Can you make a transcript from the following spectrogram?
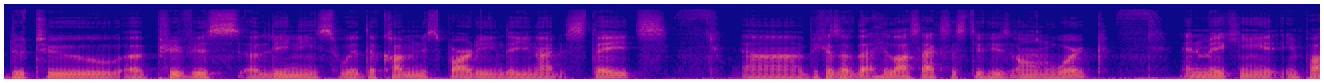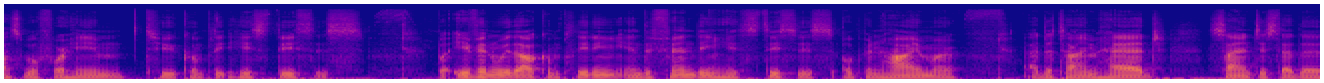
due to uh, previous uh, leanings with the Communist Party in the United States. Uh, because of that, he lost access to his own work and making it impossible for him to complete his thesis. But even without completing and defending his thesis, Oppenheimer at the time had scientists at the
